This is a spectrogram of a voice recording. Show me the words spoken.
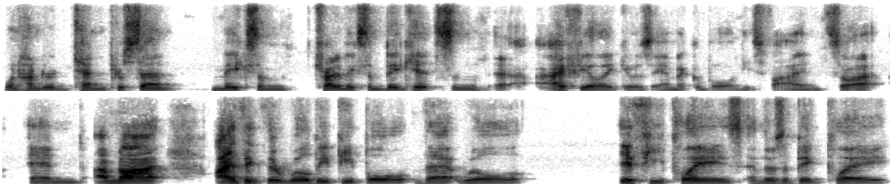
110 percent. Make some try to make some big hits, and I feel like it was amicable, and he's fine. So I and I'm not. I think there will be people that will, if he plays and there's a big play,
